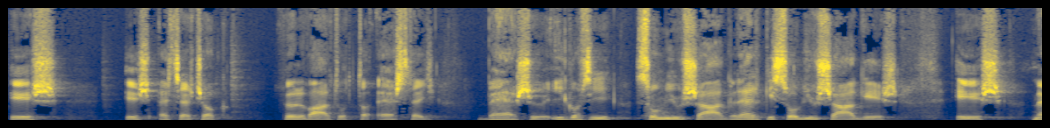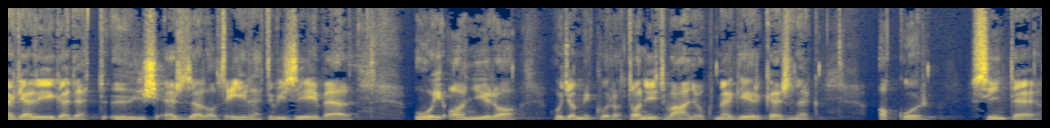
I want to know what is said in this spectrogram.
és, és egyszer csak fölváltotta ezt egy belső, igazi szomjúság, lelki szomjúság, és, és megelégedett ő is ezzel az életvizével, oly annyira, hogy amikor a tanítványok megérkeznek, akkor szinte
